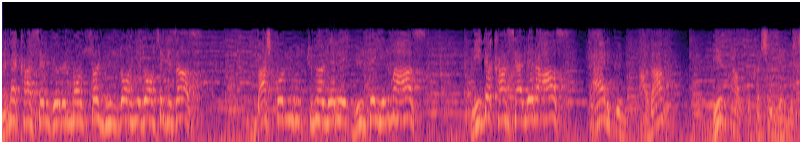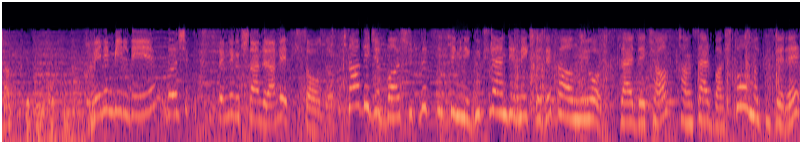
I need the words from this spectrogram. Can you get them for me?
Meme kanseri görülme olsa yüzde 17-18 az. Baş boru tümörleri yüzde 20 az. Mide kanserleri az. Her gün adam bir tatlı kaşık zerdeçal tüketiyor ortalama. Benim bildiğim bağışıklık sistemini güçlendiren bir etkisi oldu. Sadece bağışıklık sistemini güçlendirmekle de kalmıyor. Zerdeçal kanser başta olmak üzere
